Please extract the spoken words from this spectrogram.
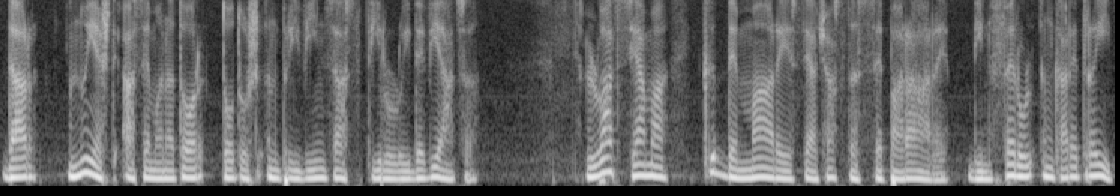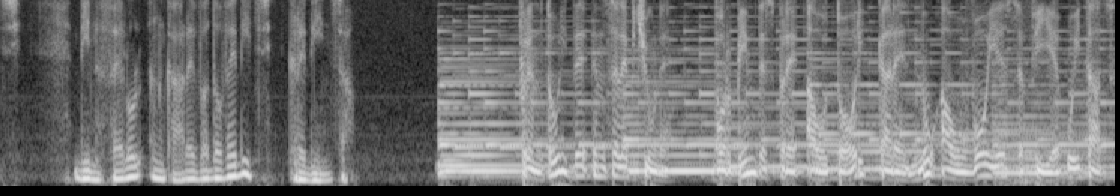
dar nu ești asemănător totuși în privința stilului de viață luați seama cât de mare este această separare din felul în care trăiți, din felul în care vă dovediți credința. Frânturi de înțelepciune. Vorbim despre autori care nu au voie să fie uitați.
